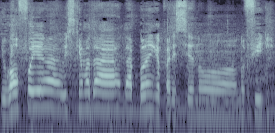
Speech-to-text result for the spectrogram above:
Igual foi a, o esquema da, da Bang aparecer no, no feed.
